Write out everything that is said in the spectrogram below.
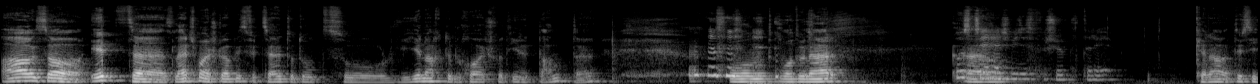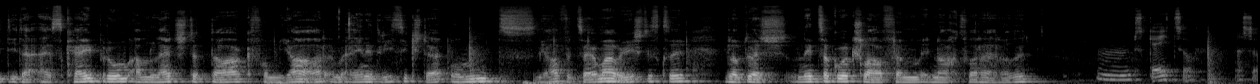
Also, jetzt, äh, das letzte Mal hast du etwas erzählt, was du zur Weihnachten bekommen hast von deiner Tante. Und wo du dann Ausgesehen hast wie das verschöpfte Reh. Genau, ihr seid in der Escape Room am letzten Tag vom Jahr, am 31. Und ja, erzähl mal, wie war das? Gewesen? Ich glaube, du hast nicht so gut geschlafen in der Nacht vorher, oder? Es geht so. Also,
